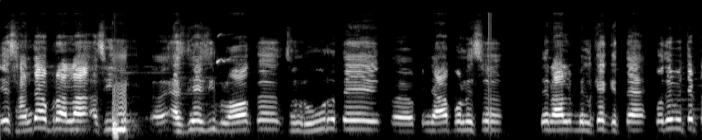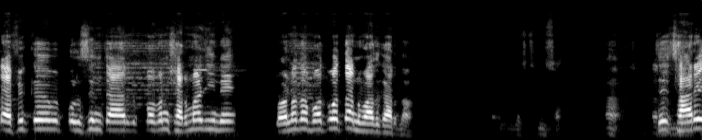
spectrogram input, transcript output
ਇਹ ਸਾਂਝਾ ਉਪਰਾਲਾ ਅਸੀਂ ਐਸਡੀਆਈਸੀ ਬਲਾਕ, ਸੰਗਰੂਰ ਤੇ ਪੰਜਾਬ ਪੁਲਿਸ ਦੇ ਨਾਲ ਮਿਲ ਕੇ ਕੀਤਾ ਹੈ। ਉਹਦੇ ਵਿੱਚ traffic police incharge Pawan Sharma ji ਨੇ, ਮੈਂ ਉਹਨਾਂ ਦਾ ਬਹੁਤ ਬਹੁਤ ਧੰਨਵਾਦ ਕਰਦਾ ਤੇ ਸਾਰੇ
